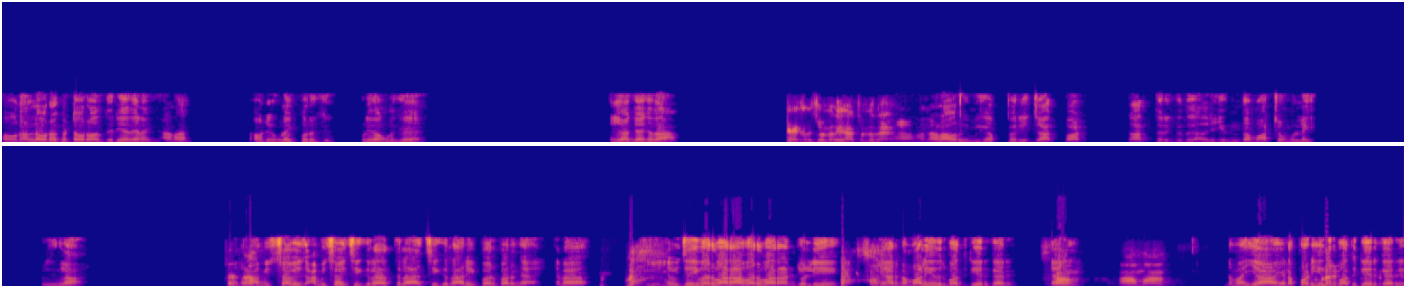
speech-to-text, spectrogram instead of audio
அவர் நல்லவரோ கெட்டவரோ அது தெரியாது எனக்கு. ஆனா அவருடைய உழைப்பு இருக்கு. புரியுதா உங்களுக்கு? ஐயா கேக்குதா? கேக்குது சொல்லுங்கய்யா சொல்லுங்க. அதனால அவருக்கு மிகப்பெரிய ஜாக்பாட் காத்து இருக்குது அதுல எந்த மாற்றமும் இல்லை. புரியுதுங்களா. அமித்ஷாவை அமித்ஷாவை சீக்கிரத்துல சீக்கிரம் அறிவிப்பாரு பாருங்க ஏன்னா விஜய் வருவாரா வருவாரான்னு சொல்லி யாரு நம்மால எதிர்பார்த்துட்டே இருக்காரு? ஆமா நம்ம ஐயா எடப்பாடி எதிர்பார்த்துட்டே இருக்காரு.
